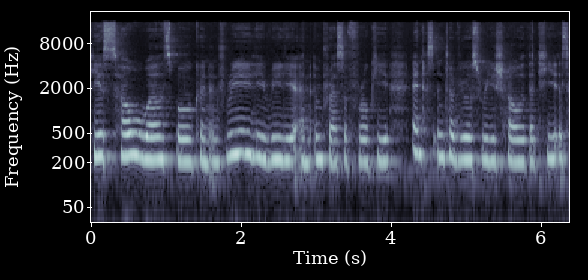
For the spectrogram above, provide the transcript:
He is so well spoken and really, really an impressive rookie, and his interviews really show that he is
